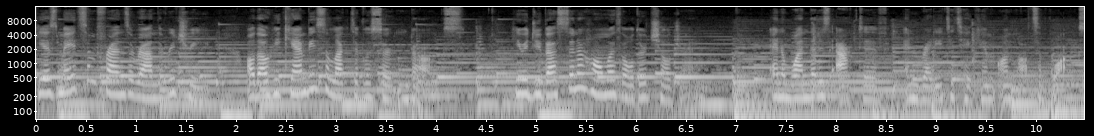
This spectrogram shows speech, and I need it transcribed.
He has made some friends around the retreat, although he can be selective with certain dogs. He would do best in a home with older children, and one that is active and ready to take him on lots of walks.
